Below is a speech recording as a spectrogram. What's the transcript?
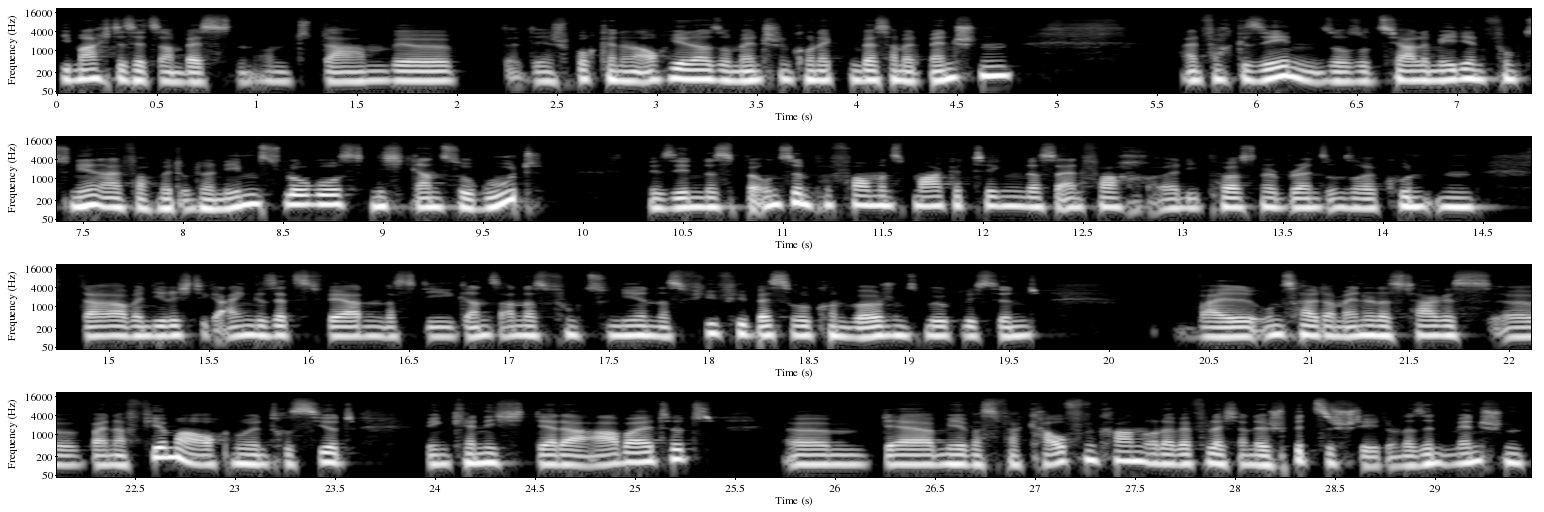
wie mache ich das jetzt am besten? Und da haben wir, den Spruch kennt dann auch jeder, so Menschen connecten besser mit Menschen. Einfach gesehen, so soziale Medien funktionieren einfach mit Unternehmenslogos nicht ganz so gut. Wir sehen das bei uns im Performance Marketing, dass einfach äh, die Personal Brands unserer Kunden da, wenn die richtig eingesetzt werden, dass die ganz anders funktionieren, dass viel, viel bessere Conversions möglich sind, weil uns halt am Ende des Tages äh, bei einer Firma auch nur interessiert, wen kenne ich, der da arbeitet, ähm, der mir was verkaufen kann oder wer vielleicht an der Spitze steht. Und da sind Menschen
